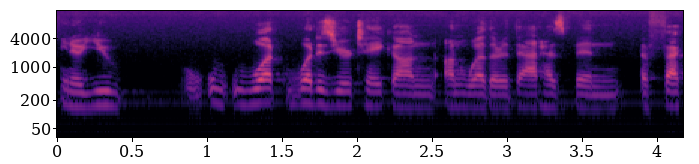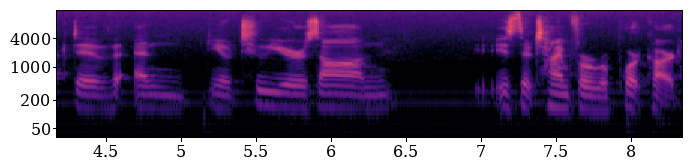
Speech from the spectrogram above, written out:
you know, you what what is your take on on whether that has been effective? And you know, two years on, is there time for a report card?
